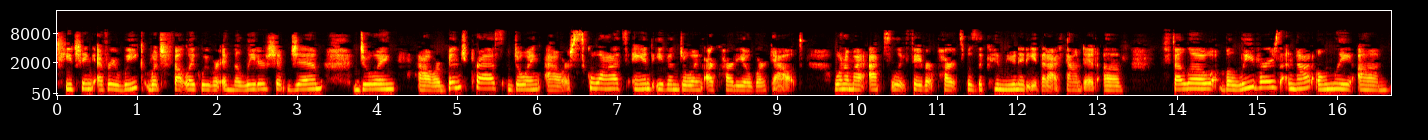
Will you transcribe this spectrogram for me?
teaching every week, which felt like we were in the leadership gym doing our bench press, doing our squats, and even doing our cardio workout. One of my absolute favorite parts was the community that I founded of fellow believers, not only um,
